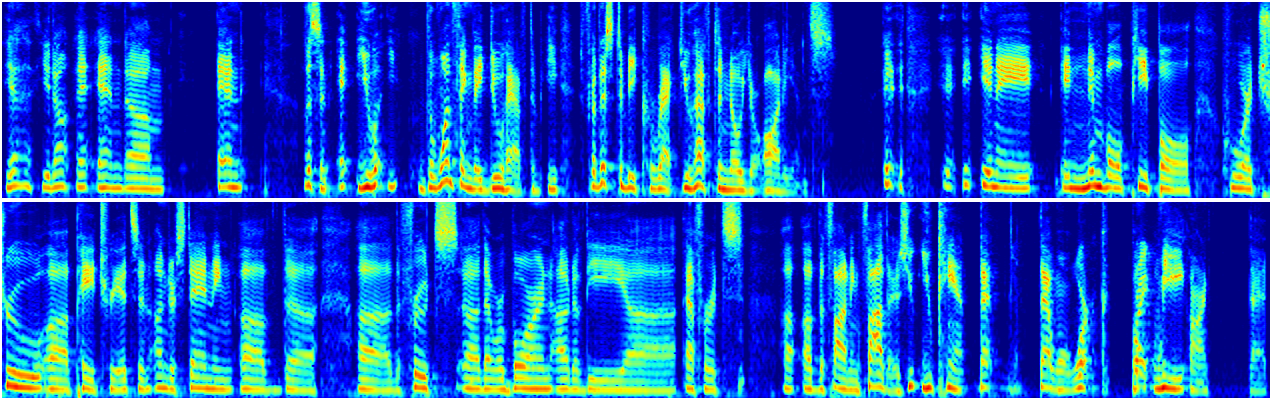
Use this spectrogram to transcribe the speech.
yeah. You don't. And um, and listen, you, you the one thing they do have to be for this to be correct, you have to know your audience. in a a nimble people who are true uh, patriots and understanding of the uh, the fruits uh, that were born out of the uh, efforts uh, of the founding fathers, you you can't that that won't work. But right. we aren't that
